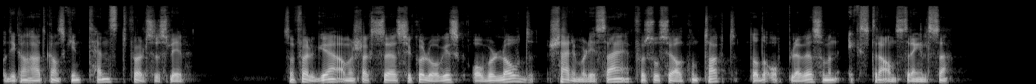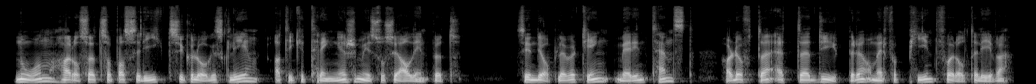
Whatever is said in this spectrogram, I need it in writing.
og de kan ha et ganske intenst følelsesliv. Som følge av en slags psykologisk overload skjermer de seg for sosial kontakt da det oppleves som en ekstra anstrengelse. Noen har også et såpass rikt psykologisk liv at de ikke trenger så mye sosial input. Siden de opplever ting mer intenst, har de ofte et dypere og mer forpint forhold til livet.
